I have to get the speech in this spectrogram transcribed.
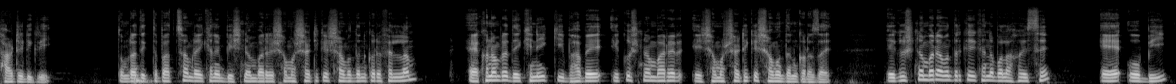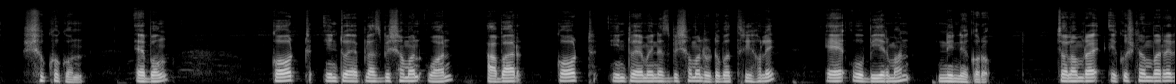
থার্টি ডিগ্রি। তোমরা দেখতে পাচ্ছ, আমরা এখানে বিশ নম্বরের সমস্যাটিকে সমাধান করে ফেললাম। এখন আমরা দেখে নিই কীভাবে একুশ নম্বরের এই সমস্যাটিকে সমাধান করা যায়। একুশ নম্বরে আমাদেরকে এখানে বলা হয়েছে এ ও বি সূক্ষ্মকোণ এবং cot into A plus B সমান ওয়ান আবার cot into A minus B সমান রুট ওভার থ্রি হলে এ ও বি এর মান নির্ণয় করো। চলো আমরা একুশ নম্বরের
